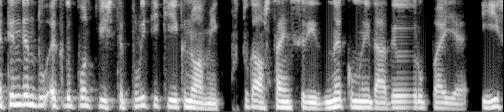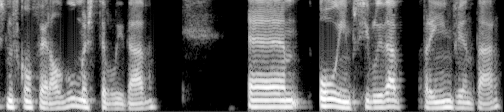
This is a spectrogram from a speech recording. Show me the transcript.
Atendendo a que, do ponto de vista político e económico, Portugal está inserido na comunidade europeia e isso nos confere alguma estabilidade ou impossibilidade para inventar,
